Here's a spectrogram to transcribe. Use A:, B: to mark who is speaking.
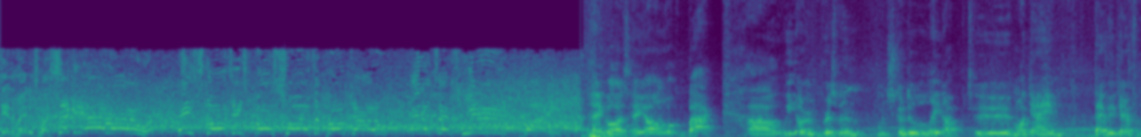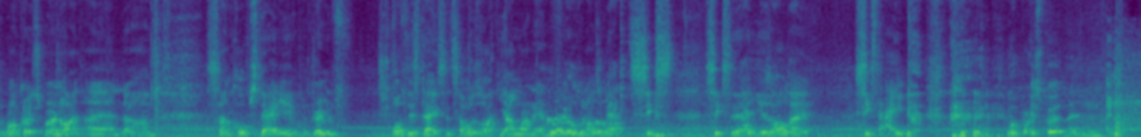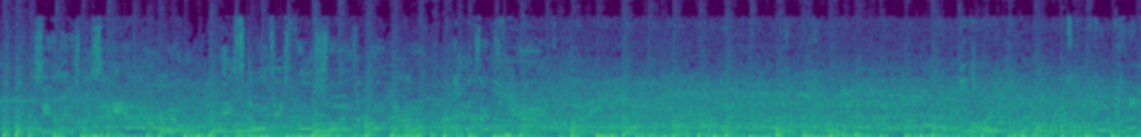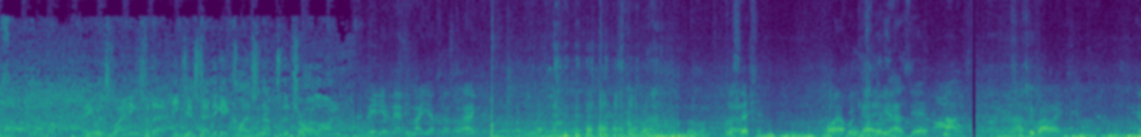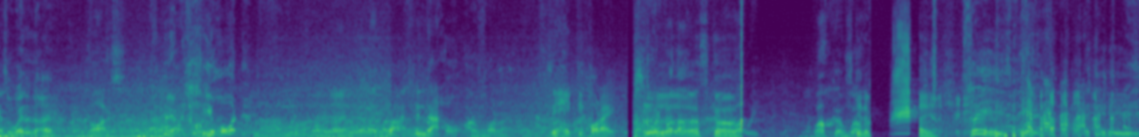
A: centimetres away. Segeyaro! He scores his first try as a Bronco, and it's a huge play.
B: Hey guys, how you going? Welcome back. Uh, we are in Brisbane. We're just going to do a lead up to my game, debut game for the Broncos tomorrow night, and um, Suncorp Stadium. I'm dreaming of this day since I was like young running out of the field when I was about six, six to eight years old. Eh? Six to eight. Little growth spurt in there.
A: Centimetres away. Segeyaro! He scores his first try as a Bronco, and it's a huge play.
C: He was waiting for that. He just had to get close enough to the try line.
B: What a session. Wow.
D: Okay.
B: Oh, Sweaty has, yeah. No, it's not too bad, eh? How's the weather though?
D: Nice.
B: Yeah. Are you hot?
D: Nah, I'm alright.
B: Right, it's been that hot. I don't know. It's been hectic hot, eh? Good,
D: Yeah,
B: brother.
D: let's go.
B: Chloe, Welcome,
D: Get
B: welcome.
D: a hey.
B: Please, please.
